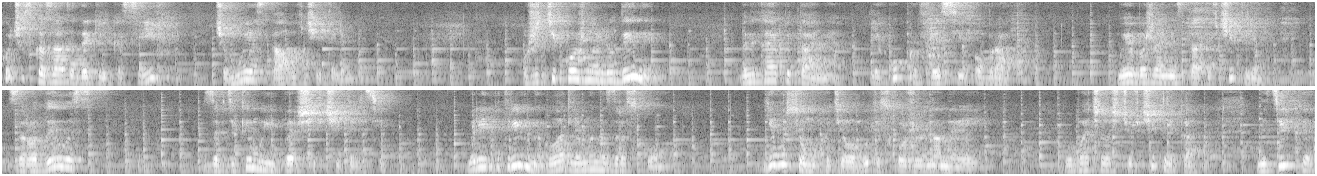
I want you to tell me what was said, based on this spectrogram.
Хочу сказати декілька слів, чому я стала вчителем. У житті кожної людини виникає питання, яку професію обрати. Моє бажання стати вчителем зародилось завдяки моїй першій вчительці. Марія Петрівна була для мене зразком. Я в усьому хотіла бути схожою на неї, бо бачила, що вчителька не тільки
